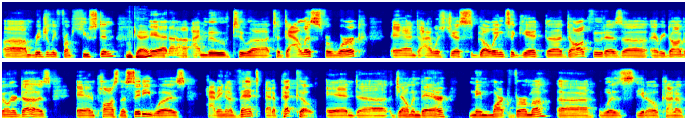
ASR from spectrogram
Uh, I'm originally from Houston. Okay. And uh, I moved to uh, to Dallas for work. And I was just going to get uh, dog food as uh, every dog owner does and Paws in the City was having an event at a Petco, and uh, a gentleman there named Mark Verma uh, was, you know, kind of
